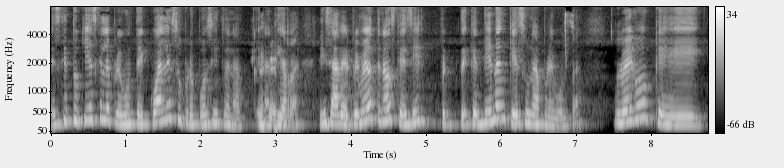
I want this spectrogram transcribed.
es que tú quieres que le pregunte cuál es su propósito en la, en la Tierra. Dice, a ver, primero tenemos que decir, que entiendan que es una pregunta. Luego que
